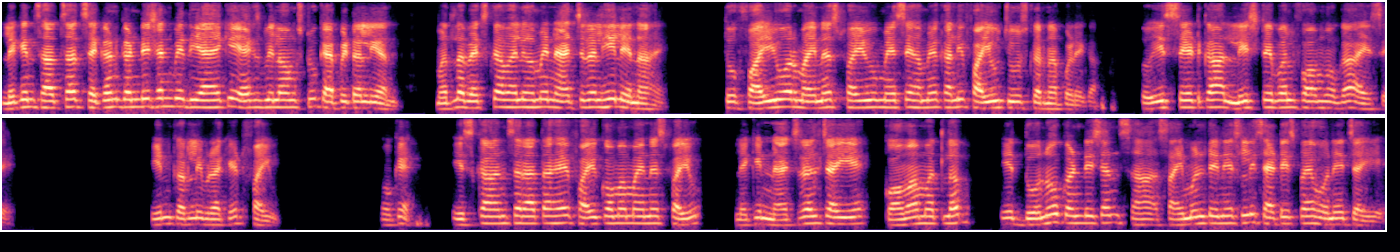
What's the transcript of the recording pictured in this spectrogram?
लेकिन साथ साथ सेकंड कंडीशन भी दिया है कि x belongs to capital N मतलब एक्स का वैल्यू हमें नेचुरल ही लेना है। तो फाइव और माइनस फाइव में से हमें खाली फाइव चूज़ करना पड़ेगा। तो इस सेट का लिस्टेबल फॉर्म होगा ऐसे। In curly bracket five okay इसका आंसर आता है फाइव कॉमा माइनस फाइव लेकिन नेचुरल चाहिए कॉमा मतलब ये दोनों कंडीशन साइमल्टेनियसली सेटिस्फाई होने चाहिए।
